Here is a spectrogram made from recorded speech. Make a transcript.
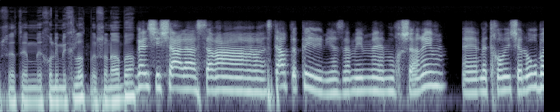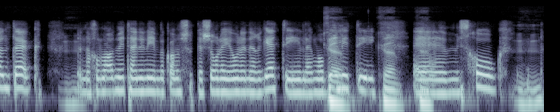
שאתם יכולים לקלוט בשנה הבאה? בין שישה לעשרה סטארט-אפים עם יזמים אה, מוכשרים. אה, בתחומים של אורבנטק, mm-hmm. אנחנו מאוד מתעניינים בכל מה שקשור לייעול אנרגטי, למוביליטי, כן, כן, אה, כן. משחוק. Mm-hmm.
